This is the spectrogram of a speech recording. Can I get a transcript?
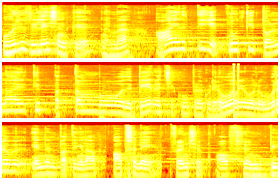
ஒரு ரிலேஷனுக்கு நம்ம ஆயிரத்தி எட்நூற்றி தொள்ளாயிரத்தி பத்தொம்போது பேர் வச்சு கூப்பிடக்கூடிய ஒரே ஒரு உறவு என்னன்னு பார்த்தீங்கன்னா option A friendship option B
